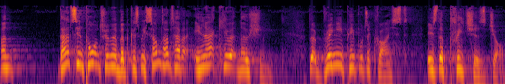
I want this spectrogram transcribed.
And that's important to remember because we sometimes have an inaccurate notion that bringing people to Christ is the preacher's job.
